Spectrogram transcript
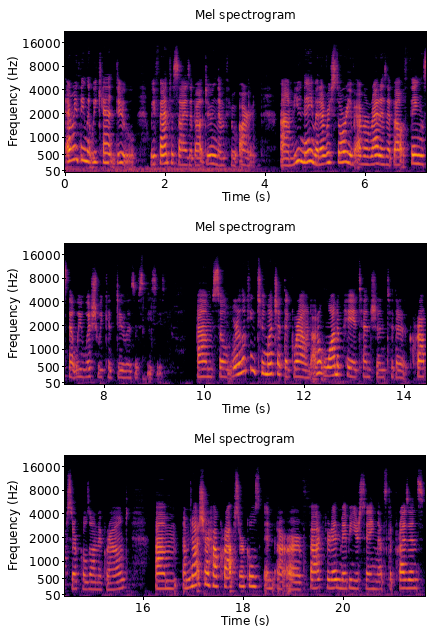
everything that we can't do. We fantasize about doing them through art. Um, you name it, every story you've ever read is about things that we wish we could do as a species. Um, so we're looking too much at the ground. I don't want to pay attention to the crop circles on the ground. Um, I'm not sure how crop circles in, are, are factored in. Maybe you're saying that's the presence.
